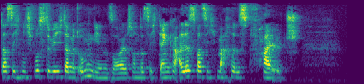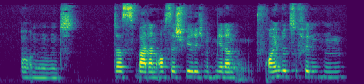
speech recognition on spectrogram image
dass ich nicht wusste, wie ich damit umgehen sollte und dass ich denke, alles, was ich mache, ist falsch. Und das war dann auch sehr schwierig, mit mir dann Freunde zu finden.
